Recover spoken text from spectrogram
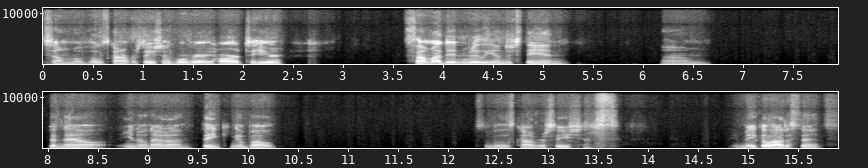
Some of those conversations were very hard to hear. Some I didn't really understand. Um, but now, you know, now that I'm thinking about some of those conversations, it make a lot of sense.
